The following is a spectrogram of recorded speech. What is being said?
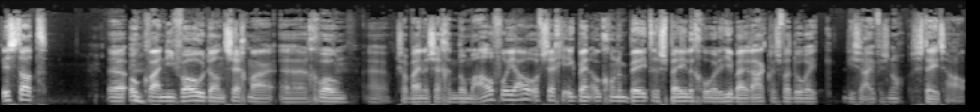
is dat eh, ook qua niveau dan zeg maar eh, gewoon, eh, ik zou bijna zeggen normaal voor jou? Of zeg je, ik ben ook gewoon een betere speler geworden hier bij Raakles, waardoor ik die cijfers nog steeds haal?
